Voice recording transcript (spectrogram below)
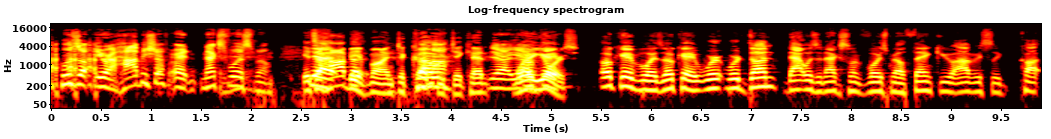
who's a, you're a hobby chef? All right, next voicemail. It's Yeah, a hobby but- of mine to cook, Uh-huh. dickhead. Yeah, yeah. What are yours? Okay, boys. Okay, we're we're done. That was an excellent voicemail. Thank you. Obviously, caught,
